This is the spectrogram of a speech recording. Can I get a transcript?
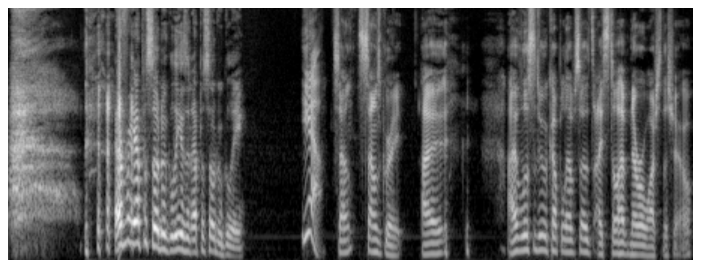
every episode of Glee is an episode of Glee. yeah. Sounds sounds great. I I've listened to a couple episodes. I still have never watched the show.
